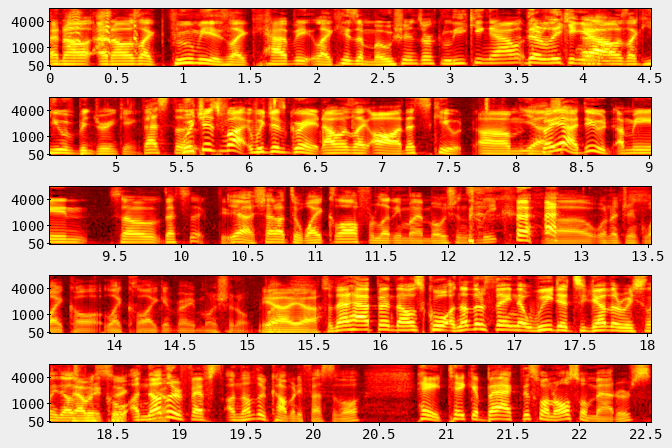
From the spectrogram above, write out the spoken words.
and I and I was like, Fumi is like having like his emotions are leaking out. They're leaking and out. I was like, you have been drinking. That's the which is fine, which is great. I was like, oh, that's cute. Um, Yeah, but so- yeah, dude. I mean, so that's sick, dude. Yeah, shout out to White Claw for letting my emotions leak. uh, when I drink White Claw, White Claw, I get very emotional. But- yeah, yeah. So that happened. That was cool. Another thing that we did together recently that was That was cool. Another fest, another comedy festival. Hey, take it back. This one also matters.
